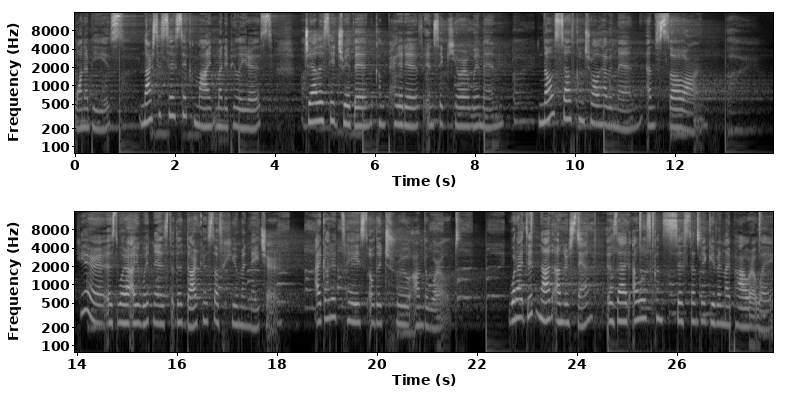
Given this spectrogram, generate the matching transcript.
wannabes, narcissistic mind manipulators, jealousy driven, competitive, insecure women, no self control having men, and so on. Here is where I witnessed the darkest of human nature. I got a taste of the true underworld. What I did not understand is that I was consistently giving my power away.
